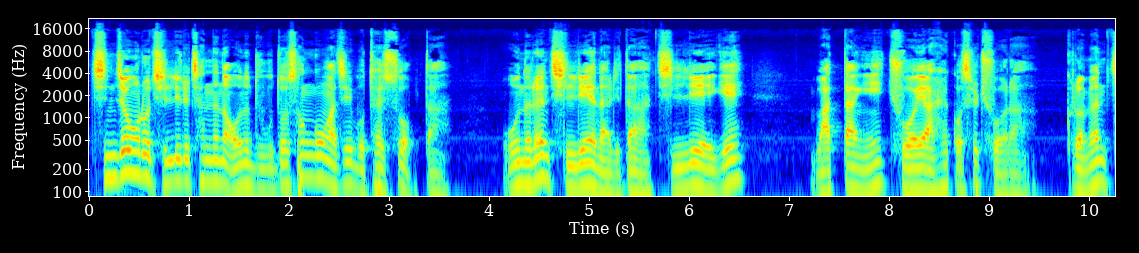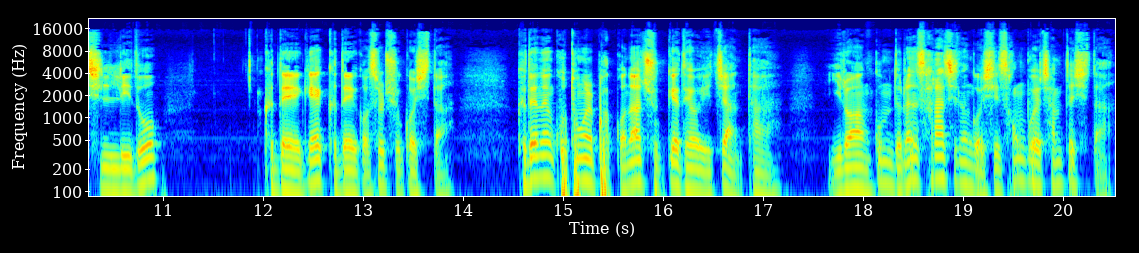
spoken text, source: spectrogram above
진정으로 진리를 찾는 어느 누구도 성공하지 못할 수 없다. 오늘은 진리의 날이다. 진리에게 마땅히 주어야 할 것을 주어라. 그러면 진리도 그대에게 그대의 것을 줄 것이다. 그대는 고통을 받거나 죽게 되어 있지 않다. 이러한 꿈들은 사라지는 것이 성부의 참뜻이다.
